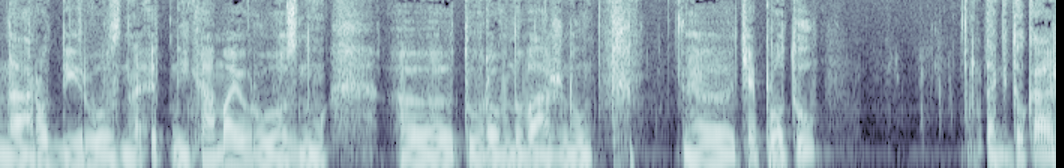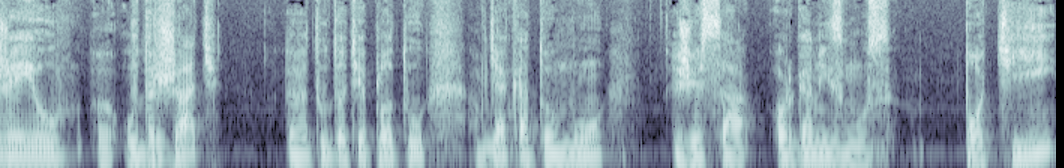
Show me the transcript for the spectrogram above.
národy, rôzne etnika majú rôznu e, tú rovnovážnu teplotu, tak dokáže ju udržať, túto teplotu, vďaka tomu, že sa organizmus potí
